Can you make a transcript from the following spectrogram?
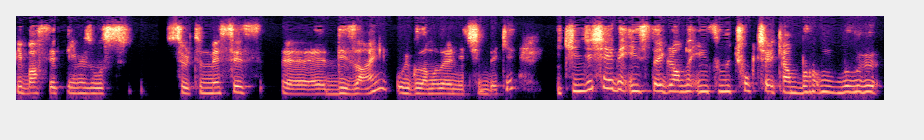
bir bahsettiğimiz bu sürtünmesiz e, design uygulamaların içindeki. İkinci şey de Instagram'da insanı çok çeken bağımlılığı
